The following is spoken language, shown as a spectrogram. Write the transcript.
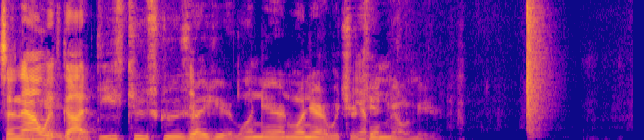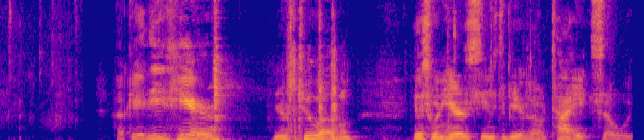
So now Okay, we've we got these two screws right here, one there and one there, which are Yep. 10 millimeter. Okay, these here, there's two of them. This one here seems to be a little tight, so we,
